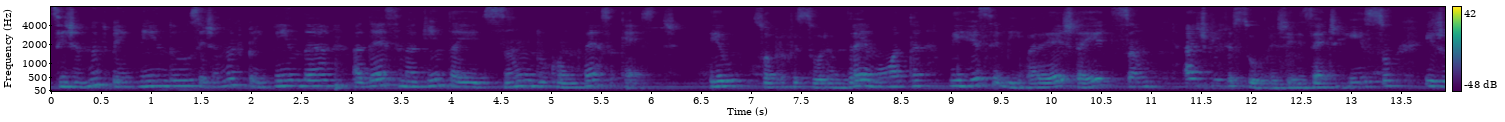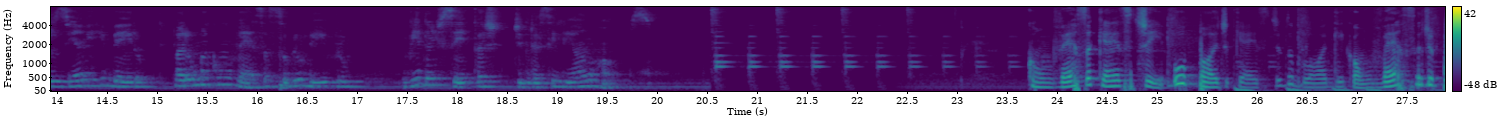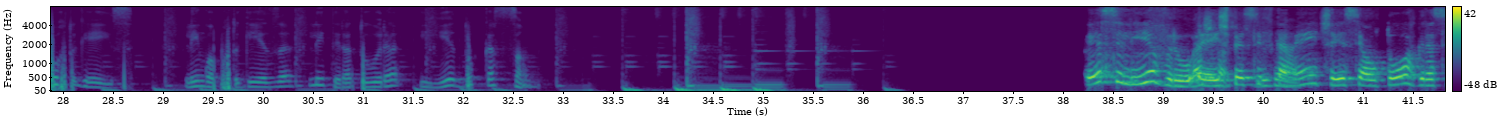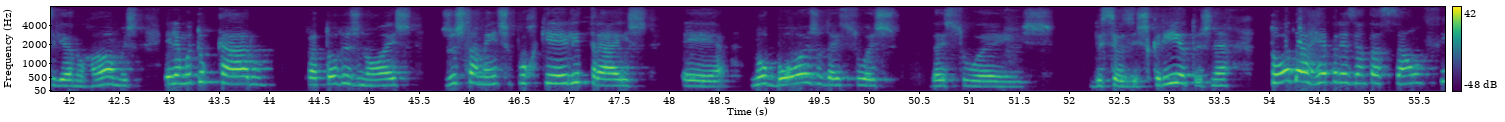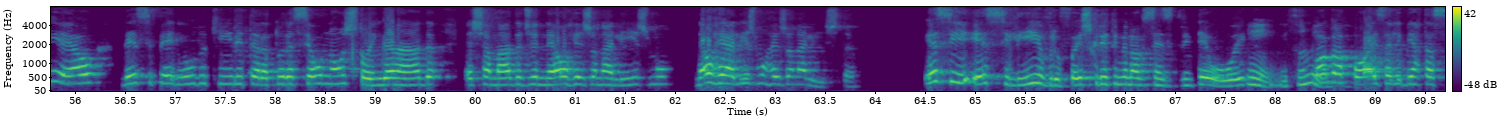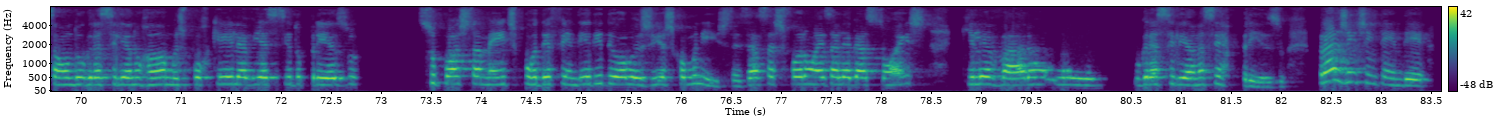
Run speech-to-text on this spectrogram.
Seja muito bem-vindo, seja muito bem-vinda à 15ª edição do Conversa Cast. Eu sou a professora Andréa Mota e recebi para esta edição as professoras Elisete Risso e Josiane Ribeiro para uma conversa sobre o livro Vidas Secas, de Graciliano Ramos. Conversa Cast, o podcast do blog Conversa de Português. Língua portuguesa, literatura e educação. Esse livro, é, especificamente, obrigada. esse autor, Graciliano Ramos, ele é muito caro para todos nós, justamente porque ele traz é, no bojo das suas, das suas, dos seus escritos, né, toda a representação fiel desse período que em literatura, se eu não estou enganada, é chamado de neorregionalismo, neorrealismo regionalista. Esse, esse livro foi escrito em 1938, Sim, logo após a libertação do Graciliano Ramos, porque ele havia sido preso supostamente por defender ideologias comunistas. Essas foram as alegações que levaram o, o Graciliano a ser preso. Para a gente entender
